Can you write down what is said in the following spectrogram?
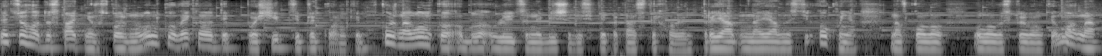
Для цього достатньо з кожну лунку виконати по щіпці прикормки. Кожна лунка обловлюється не більше 10-15 хвилин. При наявності окуня навколо уловистої лунки можна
